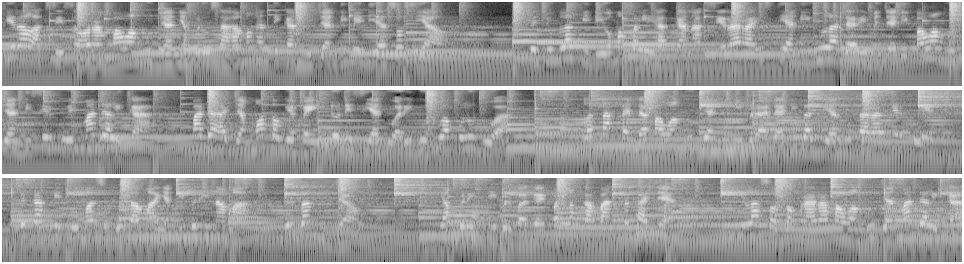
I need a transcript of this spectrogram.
viral aksi seorang pawang hujan yang berusaha menghentikan hujan di media sosial. Sejumlah video memperlihatkan aksi Rara Istiani Wulandari menjadi pawang hujan di sirkuit Mandalika pada ajang MotoGP Indonesia 2022. Letak tenda pawang hujan ini berada di bagian utara sirkuit, dekat pintu masuk utama yang diberi nama Gerbang Hijau, yang berisi berbagai perlengkapan sesajen. Inilah sosok Rara Pawang Hujan Mandalika,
